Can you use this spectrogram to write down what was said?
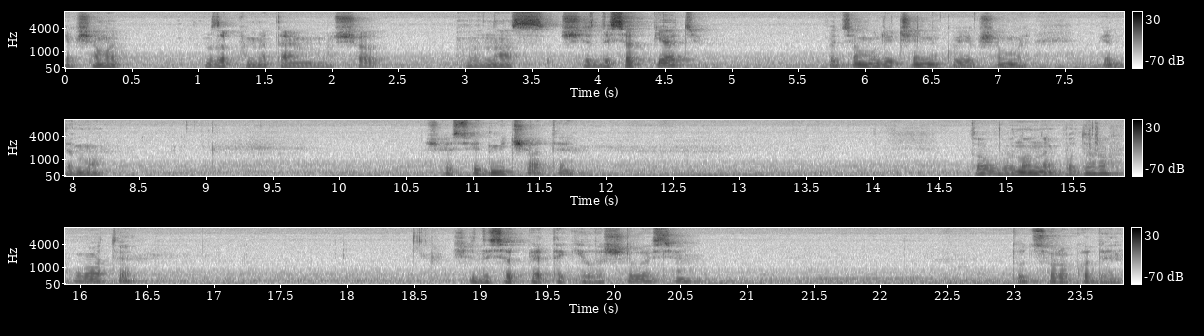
Якщо ми запам'ятаємо, що в нас 65 по цьому лічильнику, якщо ми підемо щось відмічати, то воно не буде рахувати. 65 таки лишилося. Тут 41.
